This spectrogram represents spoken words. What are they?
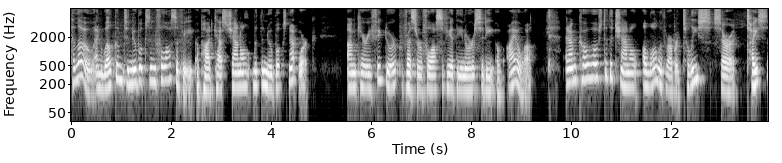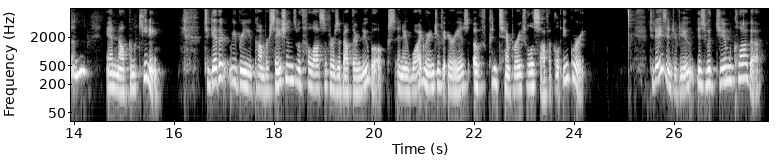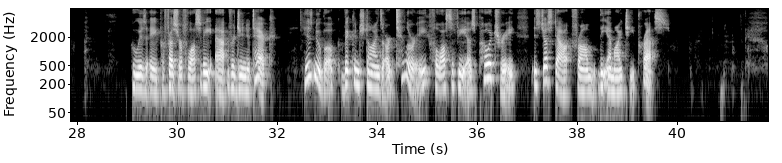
Hello, and welcome to New Books in Philosophy, a podcast channel with the New Books Network. I'm Carrie Figdor, professor of philosophy at the University of Iowa, and I'm co host of the channel along with Robert Talisse, Sarah Tyson, and Malcolm Keating. Together, we bring you conversations with philosophers about their new books in a wide range of areas of contemporary philosophical inquiry. Today's interview is with Jim Klagge, who is a professor of philosophy at Virginia Tech. His new book, Wittgenstein's Artillery Philosophy as Poetry, is just out from the MIT Press.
